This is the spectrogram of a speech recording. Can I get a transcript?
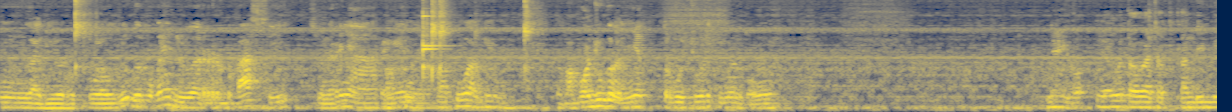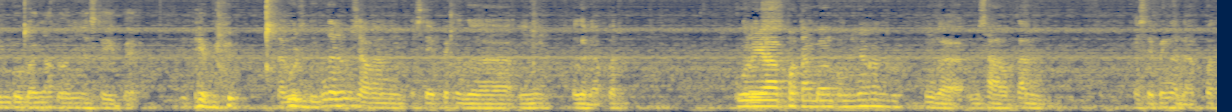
Nggak di luar pulau juga pokoknya di luar Bekasi sebenarnya pengennya. Papua gitu. Ke Papua juga nyet terkuculik gimana tuh nih kok ya gue tau gak catatan dinding gue banyak tuh nih STIP ITB tapi enggak lu misalkan STP kagak ini kagak dapet. Kuliah pertambangan peminyakan gue enggak misalkan STP nggak dapet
